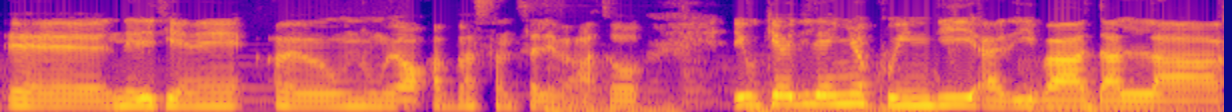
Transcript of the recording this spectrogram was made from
eh, ne detiene eh, un numero abbastanza elevato. Il cucchiaio di legno quindi arriva dalla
